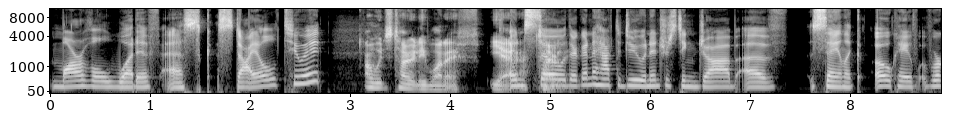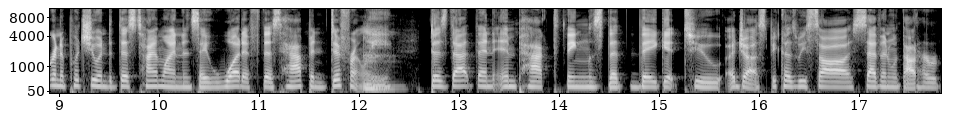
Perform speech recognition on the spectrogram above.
marvel what if-esque style to it Oh, it's totally what if. Yeah, and so totally. they're going to have to do an interesting job of saying like okay if we're going to put you into this timeline and say what if this happened differently Mm. does that then impact things that they get to adjust? Because we saw Seven without her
